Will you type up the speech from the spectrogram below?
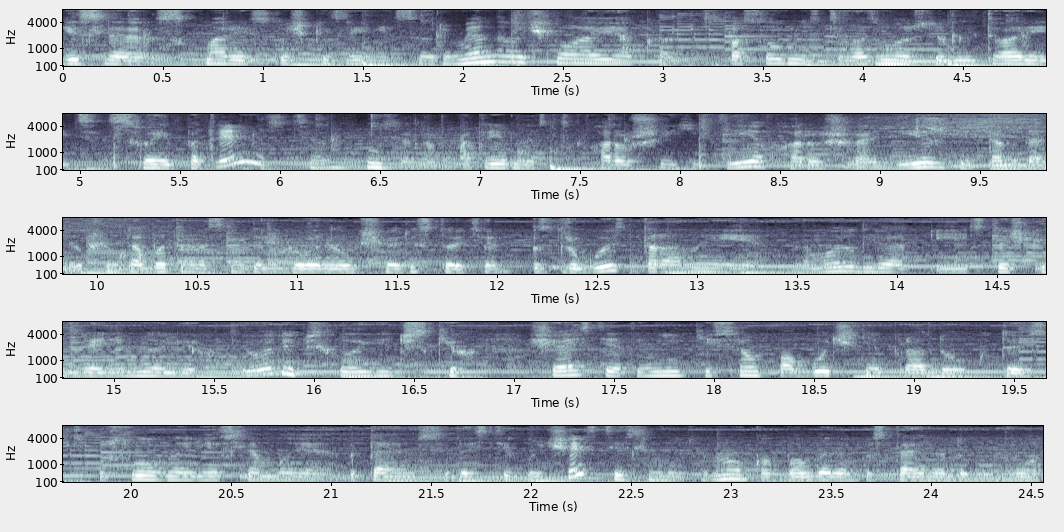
если смотреть с точки зрения современного человека, способности, возможность удовлетворить свои потребности, не знаю, там, потребность в хорошей еде, в хорошей одежде и так далее. В общем-то, об этом на самом деле говорил еще Аристотель. С другой стороны, на мой взгляд, и с точки зрения многих теорий психологических, счастье это некий все побочный продукт. То есть, условно, если мы пытаемся достигнуть счастья, если мы, ну, как бы об этом постоянно думаем, вот,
